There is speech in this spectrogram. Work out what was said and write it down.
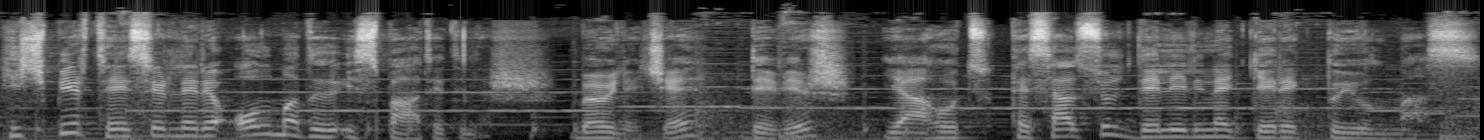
hiçbir tesirleri olmadığı ispat edilir. Böylece devir yahut teselsül deliline gerek duyulmaz.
